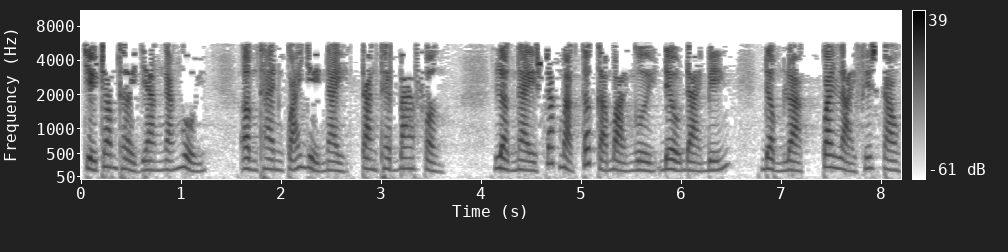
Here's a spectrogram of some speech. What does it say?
Chỉ trong thời gian ngắn ngủi, âm thanh quái dị này tăng thêm ba phần. Lần này sắc mặt tất cả mọi người đều đại biến, đồng loạt quay lại phía sau.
